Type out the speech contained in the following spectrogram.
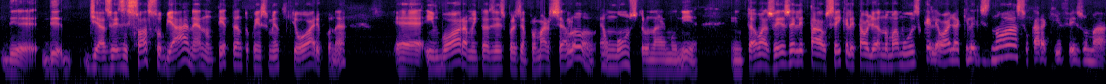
de, de, de, às vezes só assobiar, né? não ter tanto conhecimento teórico, né? É, embora muitas vezes, por exemplo, o Marcelo é um monstro na harmonia. Então, às vezes ele tá, eu sei que ele tá olhando uma música, ele olha aquilo e diz: "Nossa, o cara aqui fez uma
